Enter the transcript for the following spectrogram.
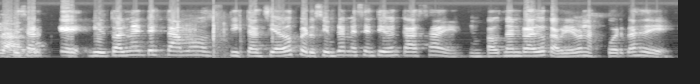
a pesar de que virtualmente estamos distanciados, pero siempre me he sentido en casa en, en Pauta en Radio, que abrieron las puertas de,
